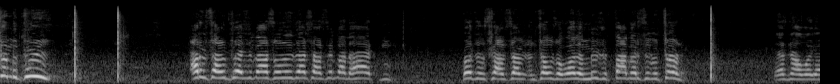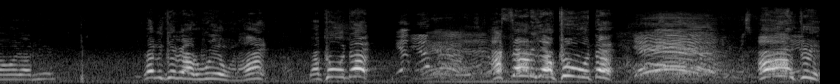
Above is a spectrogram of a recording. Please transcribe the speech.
Number three. I told the pledge about so leave that shot about the hide brother scout service and shows a warrior mission five by six return. That's not what y'all want out here. Let me give y'all the real one, all right? Y'all cool with that? Yep. I said y'all cool with that? Yeah. All then.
